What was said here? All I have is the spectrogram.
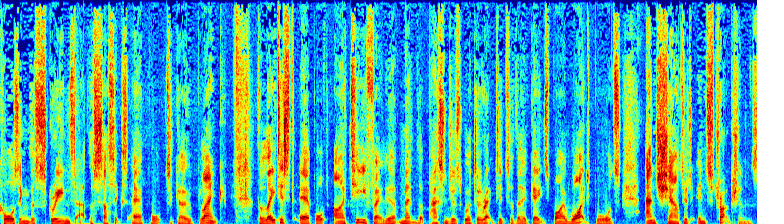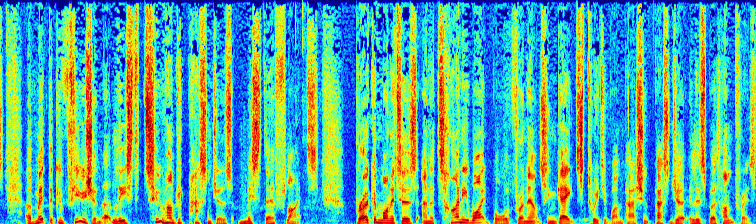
Causing the screens at the Sussex airport to go blank. The latest airport IT failure meant that passengers were directed to their gates by whiteboards and shouted instructions. Amid the confusion, at least 200 passengers missed their flights. Broken monitors and a tiny whiteboard for announcing gates, tweeted one passenger, Elizabeth Humphreys.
